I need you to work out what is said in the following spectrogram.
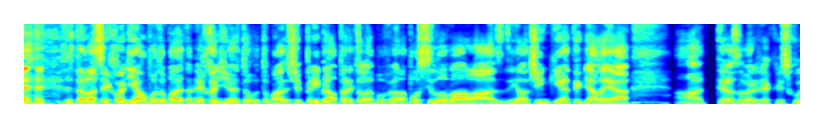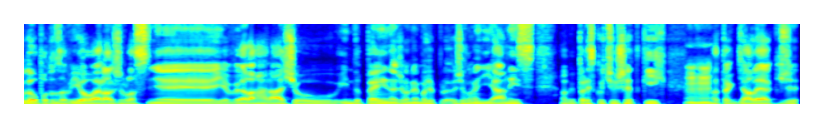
že tam vlastne chodí a on potom tam nechodí, že to, to má, že pribral preto, lebo veľa posiloval a zdvíhal činky a tak ďalej a, a teraz hovorí, že schudol, potom sa vyhováral, že vlastne je veľa hráčov in the pain a že on, nemôže, že on není Janis, aby preskočil všetkých mm-hmm. a tak ďalej, že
